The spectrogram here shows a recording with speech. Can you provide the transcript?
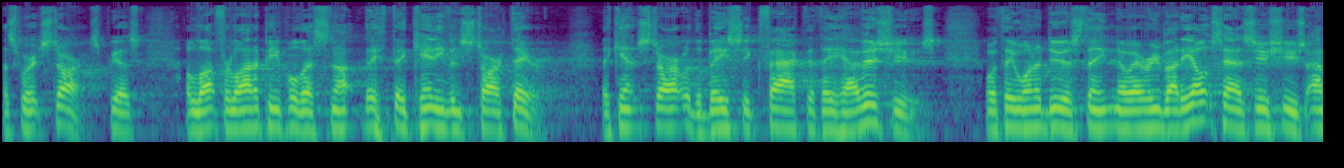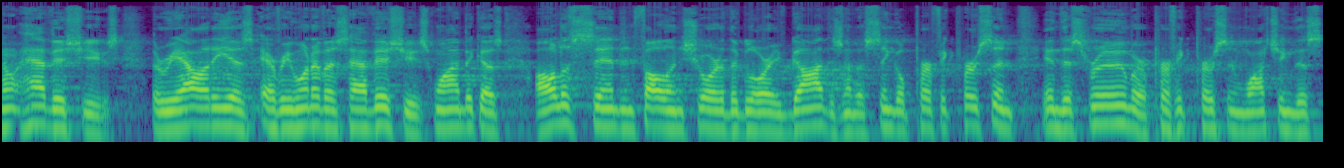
That's where it starts. Because a lot for a lot of people, that's not they, they can't even start there. They can't start with the basic fact that they have issues. What they want to do is think, no, everybody else has issues. I don't have issues. The reality is, every one of us have issues. Why? Because all have sinned and fallen short of the glory of God. There's not a single perfect person in this room or a perfect person watching this,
